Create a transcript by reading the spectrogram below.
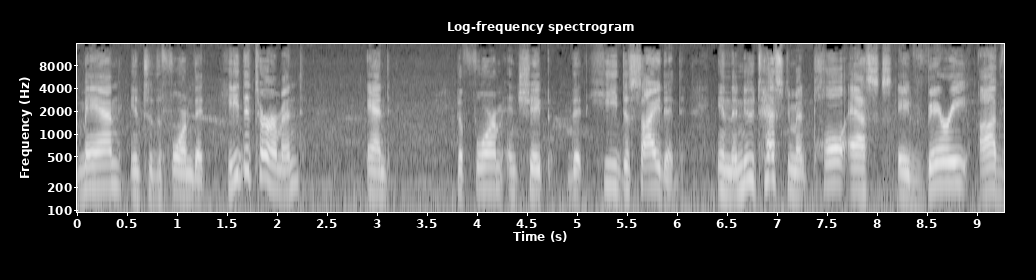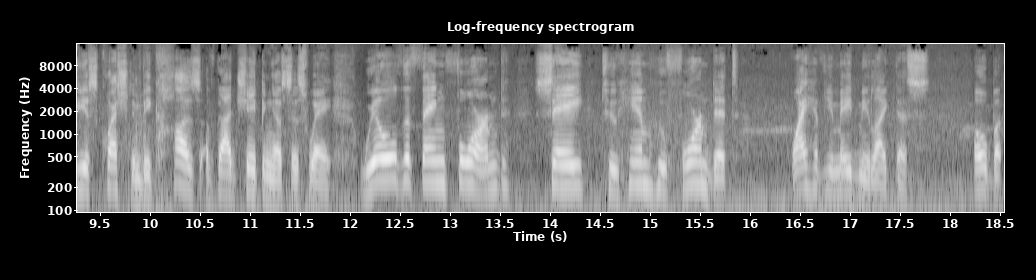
man into the form that he determined and the form and shape that he decided. In the New Testament, Paul asks a very obvious question because of God shaping us this way Will the thing formed say to him who formed it, Why have you made me like this? Oh, but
